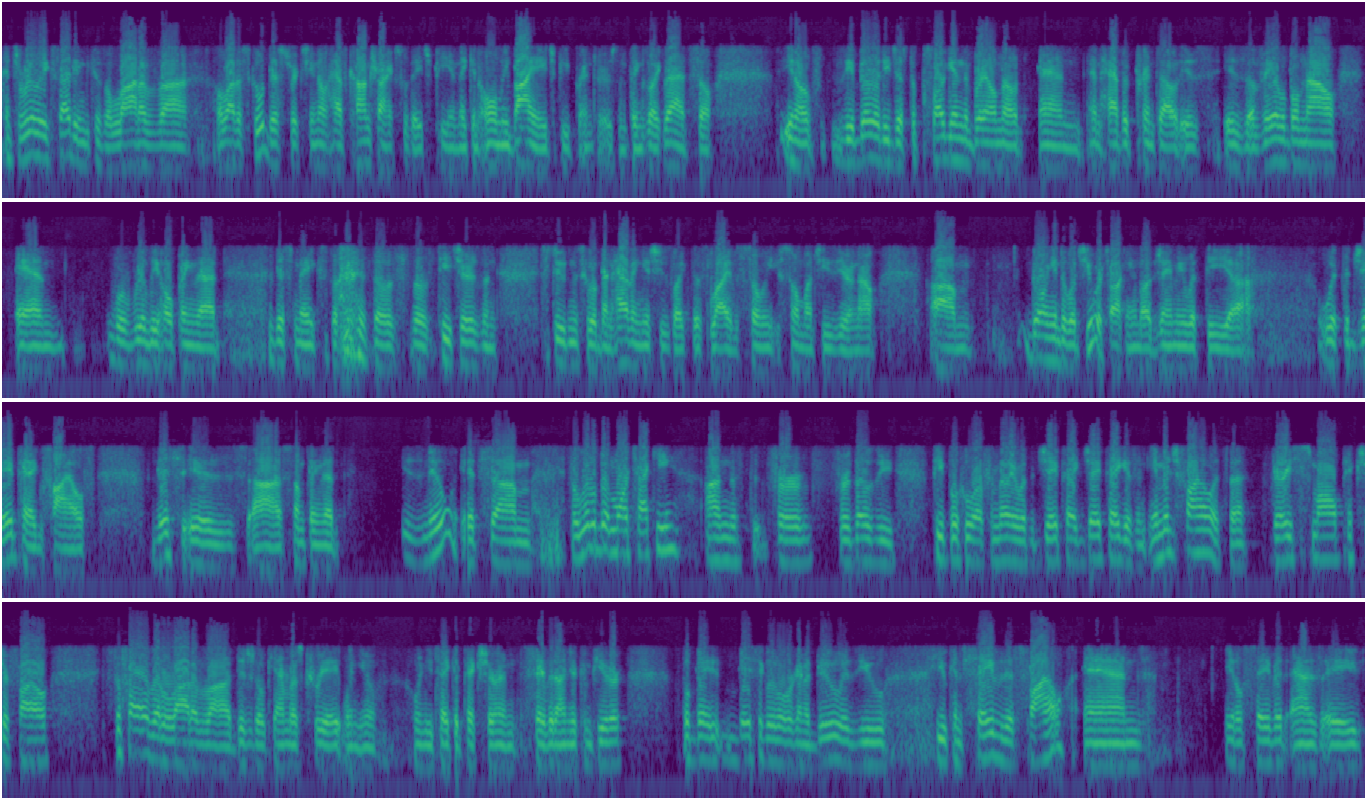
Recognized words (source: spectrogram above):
it's really exciting because a lot of uh, a lot of school districts, you know, have contracts with HP and they can only buy HP printers and things like that. So, you know, the ability just to plug in the Braille note and and have it print out is is available now, and we're really hoping that this makes the, those those teachers and students who have been having issues like this lives so so much easier now. Um, going into what you were talking about, Jamie, with the uh, with the JPEG files. This is uh, something that is new. It's um, it's a little bit more techy on the, for for those people who are familiar with the JPEG. JPEG is an image file. It's a very small picture file. It's the file that a lot of uh, digital cameras create when you when you take a picture and save it on your computer. But ba- basically, what we're going to do is you you can save this file and it'll save it as a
